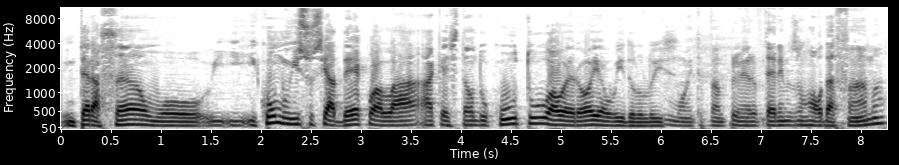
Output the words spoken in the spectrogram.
interação ou, e, e como isso se adequa lá à questão do culto ao herói e ao ídolo, Luiz? Muito. Então, primeiro teremos um Hall da Fama,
